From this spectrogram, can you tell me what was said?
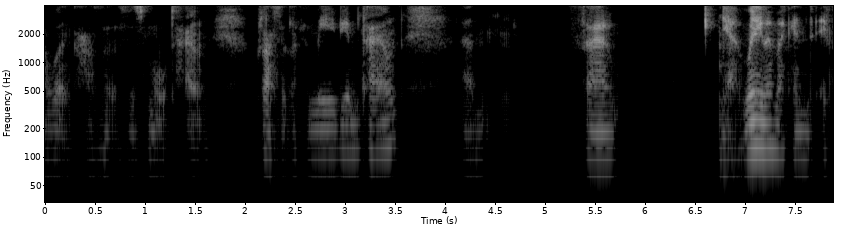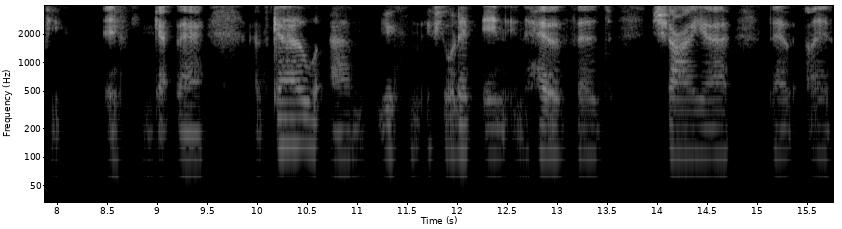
I wouldn't class it as a small town. Class it like a medium town. Um, so yeah, really recommend if you if you can get there and go. Um, you can if you live in in Herefordshire, there is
